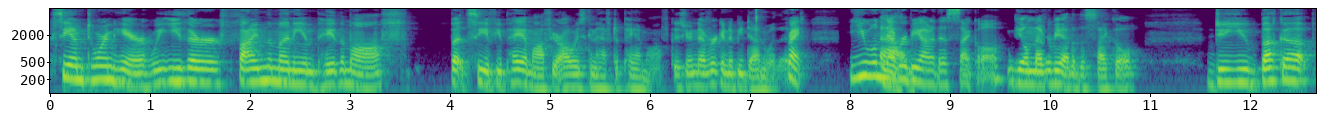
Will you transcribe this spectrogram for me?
See, I'm torn here. We either find the money and pay them off, but see, if you pay them off, you're always going to have to pay them off because you're never going to be done with it. Right. You will never um, be out of this cycle. You'll never be out of the cycle. Do you buck up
